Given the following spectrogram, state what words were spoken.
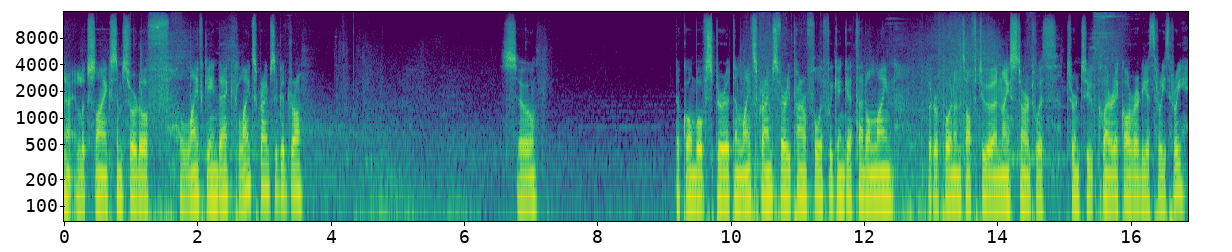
Alright, looks like some sort of life gain deck. Light Scribe's a good draw. So... The combo of Spirit and Light Scribe's very powerful if we can get that online. But our opponent off to a nice start with turn 2 Cleric already a 3-3.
